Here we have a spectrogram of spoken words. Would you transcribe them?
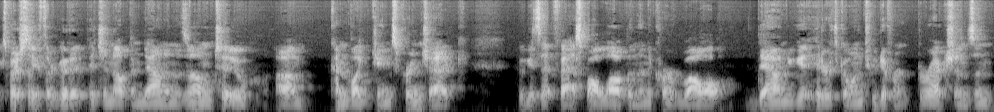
especially if they're good at pitching up and down in the zone too. Um, kind of like James Karinchak, who gets that fastball up and then the curveball down. You get hitters going two different directions, and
